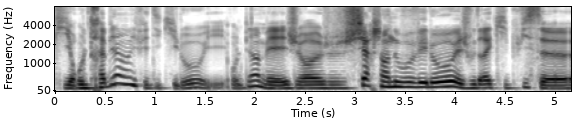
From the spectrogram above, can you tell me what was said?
qui roule très bien. Il fait 10 kilos, il roule bien. Mais je, je cherche un nouveau vélo et je voudrais qu'il puisse euh,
